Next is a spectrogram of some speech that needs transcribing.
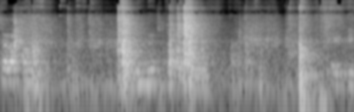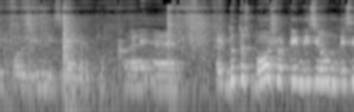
ਚਲ ਆਪਾਂ ਇਹਦੇ ਚ ਪਾ ਦਿੰਦੇ ਹਾਂ। ਐਡੀ ਕੋਲੀ ਹੁੰਦੀ ਸੀ ਐ ਕਰਕੇ। ਉਹਨਾਂ ਨੇ ਐ ਇਦੋਂ ਤਾਂ ਬਹੁਤ ਛੋਟੀ ਹੁੰਦੀ ਸੀ ਉਹ ਹੁੰਦੀ ਸੀ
